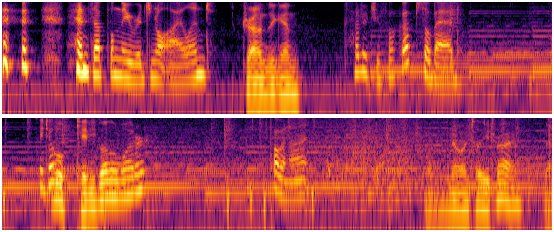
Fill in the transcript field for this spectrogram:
Ends up on the original island. Drowns again. How did you fuck up so bad? I don't. Oh, can you go in the water? Probably not. No, until you try. No.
